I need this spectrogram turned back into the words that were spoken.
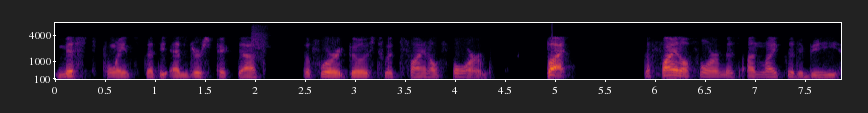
missed points that the editors picked up before it goes to its final form. But the final form is unlikely to be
